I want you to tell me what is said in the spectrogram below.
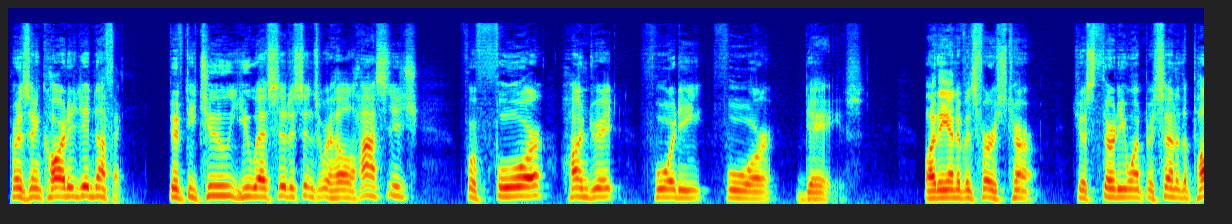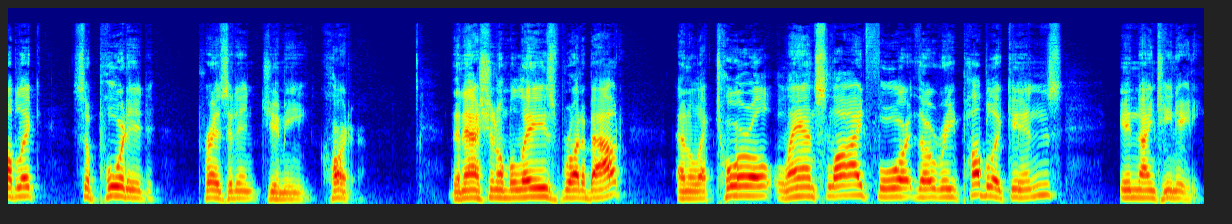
President Carter did nothing. 52 U.S. citizens were held hostage for 444 days. By the end of his first term, just 31% of the public supported President Jimmy Carter. The national malaise brought about an electoral landslide for the Republicans in 1980.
